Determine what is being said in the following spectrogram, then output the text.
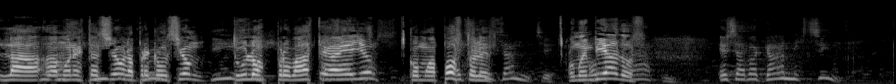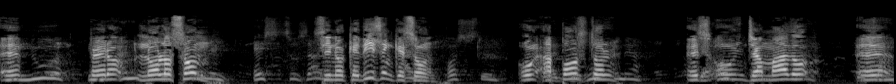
la amonestación, la precaución. Tú los probaste a ellos como apóstoles, como enviados, eh, pero no lo son, sino que dicen que son. Un apóstol es un llamado eh,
